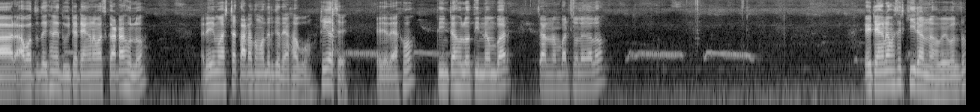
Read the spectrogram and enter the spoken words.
আর আপাতত এখানে দুইটা ট্যাংরা মাছ কাটা হলো। আর এই মাছটা কাটা তোমাদেরকে দেখাবো ঠিক আছে? এই যে দেখো তিনটা হলো তিন নাম্বার চার নাম্বার চলে গেল। এই ট্যাংরা মাছের কী রান্না হবে বলতো?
